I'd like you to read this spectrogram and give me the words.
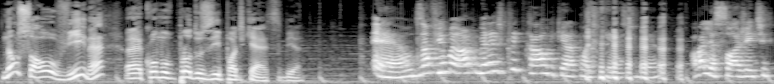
não só ouvir, né, é, como produzir podcasts, Bia. É, o desafio maior primeiro é explicar o que que era podcast, né? Olha só, gente,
